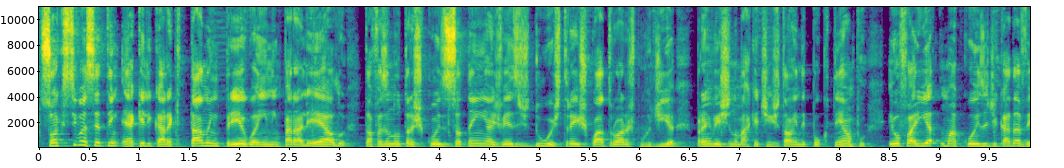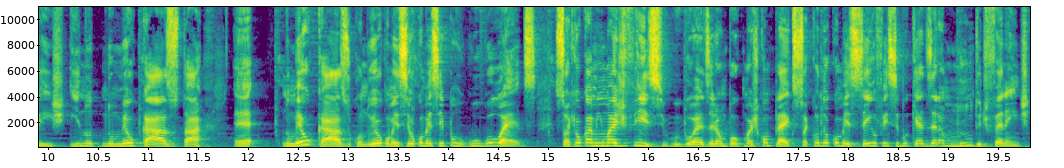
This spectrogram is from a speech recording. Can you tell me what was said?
Só que se você tem, é aquele cara que tá no emprego ainda em paralelo, tá fazendo outras coisas, só tem às vezes duas, três, quatro horas por dia para investir no marketing digital ainda em pouco tempo, eu faria uma coisa de cada vez. E no, no meu caso, tá? É, no meu caso, quando eu comecei, eu comecei por Google Ads. Só que é o caminho mais difícil. O Google Ads era um pouco mais complexo. Só que quando eu comecei, o Facebook Ads era muito diferente.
